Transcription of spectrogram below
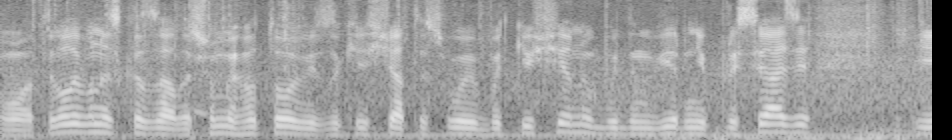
От. Але вони сказали, що ми готові захищати свою батьківщину, будемо вірні присязі. І,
